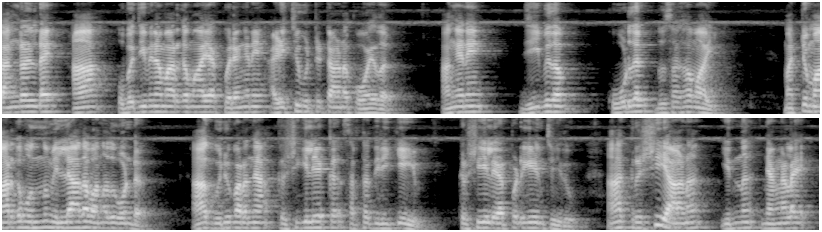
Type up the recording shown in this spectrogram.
തങ്ങളുടെ ആ ഉപജീവന മാർഗമായ കുരങ്ങനെ അഴിച്ചുവിട്ടിട്ടാണ് പോയത്. അങ്ങനെ ജീവിതം കൂടുതൽ ദുസ്സഹമായി. മറ്റു മാർഗമൊന്നുമില്ലാതെ വന്നതുകൊണ്ട് ആ ഗുരു പറഞ്ഞ കൃഷിയിലേക്ക് ശ്രദ്ധ തിരിക്കുകയും കൃഷിയിൽ ഏർപ്പെടുകയും ചെയ്തു. ആ കൃഷിയാണ് ഇന്ന് ഞങ്ങളെ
